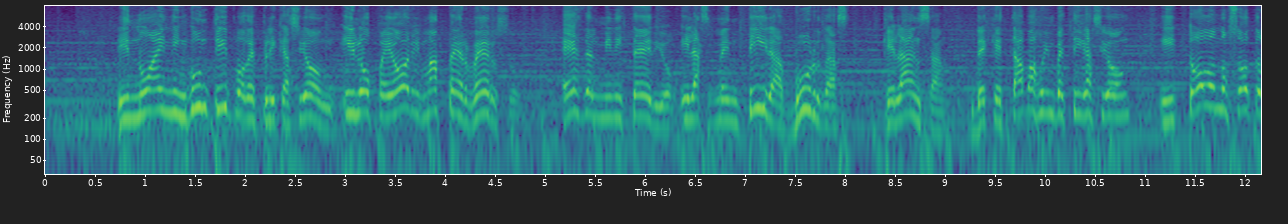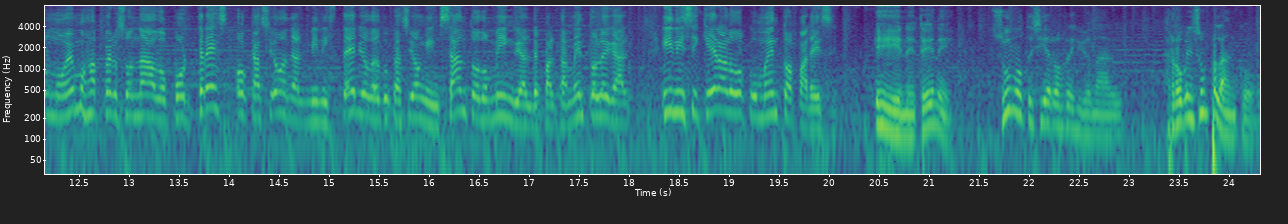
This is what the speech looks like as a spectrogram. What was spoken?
y no hay ningún tipo de explicación. Y lo peor y más perverso es del ministerio y las mentiras burdas que lanzan de que está bajo investigación y todos nosotros nos hemos apersonado por tres ocasiones al Ministerio de Educación en Santo Domingo y al Departamento Legal y ni siquiera los documentos aparecen. NTN, su noticiero regional, Robinson Blanco.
